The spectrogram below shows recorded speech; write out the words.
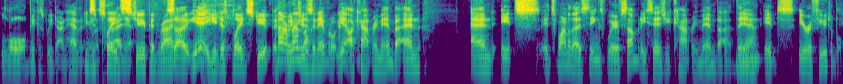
law because we don't have it. You just plead stupid, right? So yeah, you just plead stupid, Can't which remember. is inevitable. Yeah, I can't remember, and and it's it's one of those things where if somebody says you can't remember, then Yeah. it's irrefutable.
